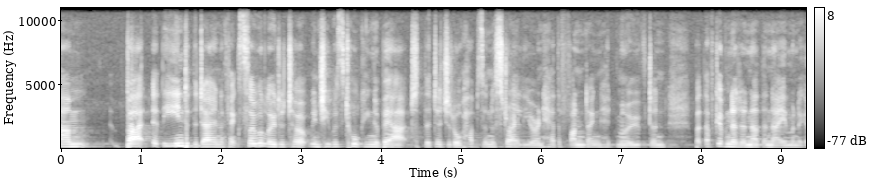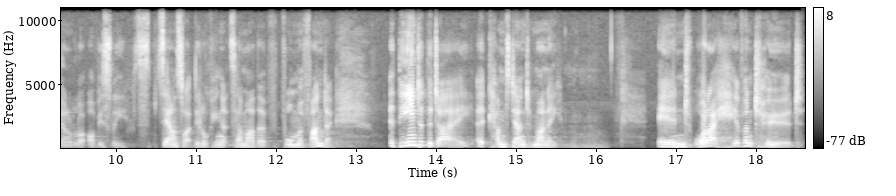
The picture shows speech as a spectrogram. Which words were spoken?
Um, but at the end of the day, and I think Sue alluded to it when she was talking about the digital hubs in Australia and how the funding had moved, and but they've given it another name and again, obviously sounds like they're looking at some other form of funding. At the end of the day, it comes down to money. And what I haven't heard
